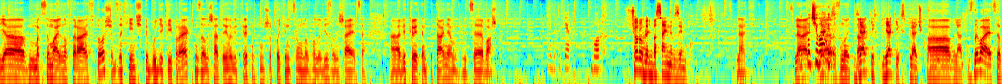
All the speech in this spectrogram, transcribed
я максимально впираюсь в те, щоб закінчити будь-який проект, не залишати його відкритим, тому що потім це воно в голові залишається е, відкритим питанням, і це важко. Ніби таке як борг. Що роблять басейни взимку? Сплять. Сплять, мерзнуть. Як їх, як їх сплячку А? Зливається е,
